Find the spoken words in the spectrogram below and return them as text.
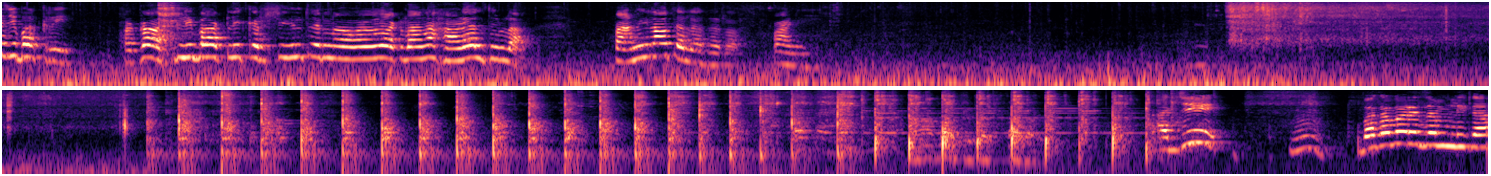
माझी भाकरी. अगं असली बाटली करशील तर नवरा लाकडानं हाडेल तुला. पाणी लाव त्याला जरा पाणी. आजी बघा बरं जमली का?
